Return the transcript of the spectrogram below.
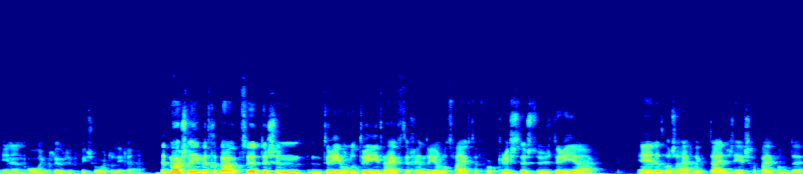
in een all-inclusive resort liggen. Het mausoleum werd gebouwd eh, tussen 353 en 350 voor Christus, dus drie jaar. En dat was eigenlijk tijdens de heerschappij van de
